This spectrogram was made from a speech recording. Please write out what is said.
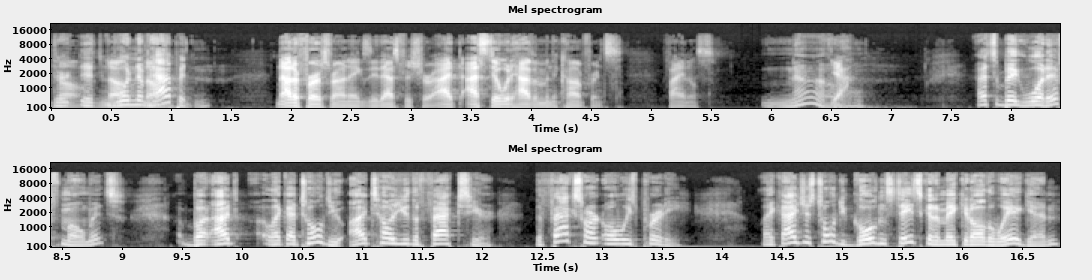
There, no, it no, wouldn't have no. happened. Not a first round exit, that's for sure. I I still would have him in the conference finals. No. Yeah. That's a big what if moment. But I like I told you, I tell you the facts here. The facts aren't always pretty. Like I just told you, Golden State's going to make it all the way again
